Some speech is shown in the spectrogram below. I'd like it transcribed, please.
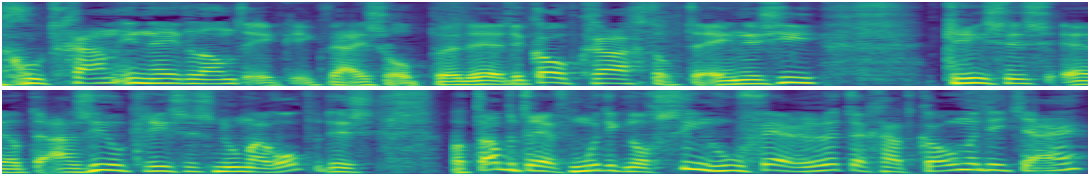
goed gaan in Nederland. Ik, ik wijs op de, de koopkracht, op de energie crisis, eh, op de asielcrisis, noem maar op. Dus wat dat betreft moet ik nog zien hoe ver Rutte gaat komen dit jaar.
